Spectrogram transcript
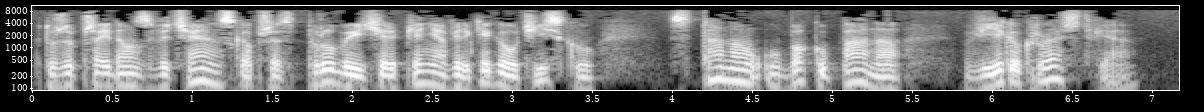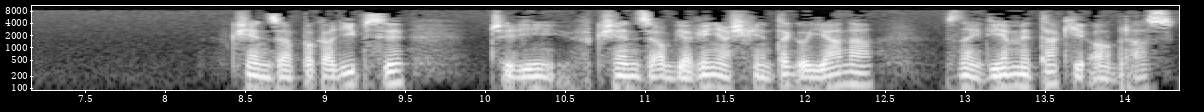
którzy przejdą zwycięsko przez próby i cierpienia wielkiego ucisku, staną u boku Pana w Jego Królestwie. W Księdze Apokalipsy, czyli w Księdze Objawienia Świętego Jana, znajdujemy taki obraz.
